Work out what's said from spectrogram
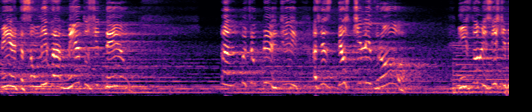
perdas, são livramentos de Deus. Ah, mas eu perdi. Às vezes Deus te livrou. Então existem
